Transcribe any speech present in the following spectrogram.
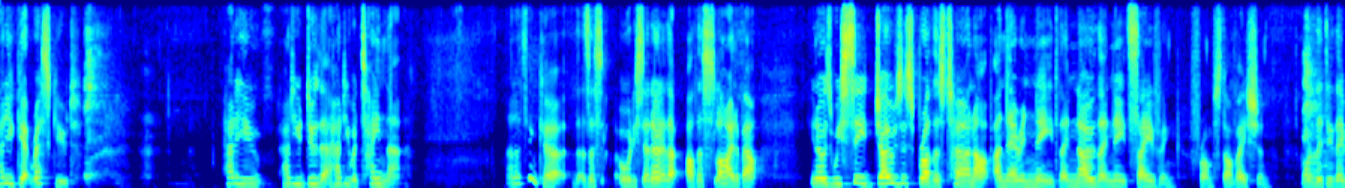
how do, you get rescued? How do, you, how do you do that? How do you attain that? And I think, uh, as I already said earlier, that other slide about you know, as we see Joseph's brothers turn up and they're in need, they know they need saving from starvation. What do they do? They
